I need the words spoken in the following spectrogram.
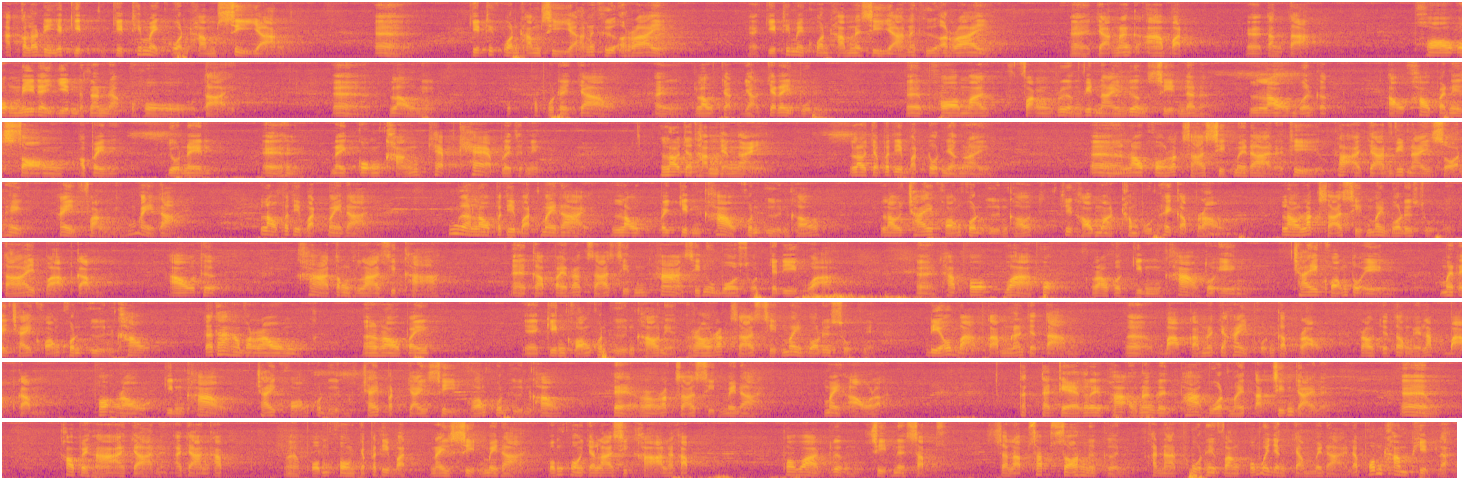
อักรณียกิจกิจที่ไม่ควรทำสี่อย่างกิจที่ควรทำสี่อย่างนั่นคืออะไรกิจที่ไม่ควรทำในสี่อย่างนั่นคืออะไรจากนั้นก็อาบัตต่างๆ อองค์นี้ได้ยินนั้นนะโอ้โหตายเเราเนี่พระพุทธเจ้าเเราจะอยากจะได้บุญอพอมาฟังเรื่องวินัยเรื่องศีลนั้นนะเราเหมือนกับเอาเข้าไปในซอง เอาไปอยู่ในในกรงขังแคบๆเลยทีนี้เราจะทำยังไง เราจะปฏิบัติตนอย่างไรเเราคงรักษาศีลไม่ได้เลยที่พระอาจารย์วินัยสอนให้ ให้ฟังไม่ได้ เราปฏิบัติไม่ได้ เมื่อเราปฏิบัติไม่ได้ เราไปกินข้าวคนอื่นเขา เราใช้ของคนอื่นเขาที่เขามาทำบุญให้กับเรา เรารักษาศีลไม่บริสุทธิ์ตายบาปกรรม เอาเถอะข้าต้องลาสิกขากลับไปรักษาศีลห้าศีลอุโบสถจะดีกว่าถ้าเพราะว่าพวกเราก็กินข้าวตัวเอง ใช้ของตัวเอง ไม่ได้ใช้ของคนอื่นเขาแต่ถ้าหากเราเราไปกินของคนอื่นเขาเนี่ยเรารักษาศีลไม่บริสุทธิ์เนี่ยเดี๋ยวบาปกรรมนั้นจะตามบาปกรรมนั้นจะให้ผลกับเรา เราจะต้องได้รับบาปกรรม เพราะเรากินข้าวใช้ของคนอื่น ใช้ปัจจัยสี่ของคนอื่นเข้า แต่เรารักษาศีลไม่ได้ ไม่เอาละแต่แต่แก่ก็เลยพระเอานั่งเลยพระบวชไหมตัดสินใจเลยเเข้าไปหาอาจารย์ อาจารย์ครับ ผมคงจะปฏิบัติในศีลไม่ได้ ผมคงจะลาสิกขาแล้วครับ เพราะว่าเรื่องศีลเนี่ยซับสลับซับซ้อนเหลือเกิน ขนาดพูดให้ฟัง ผมก็ยังจำไม่ได้ แล้วผมทำผิดล่ะ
